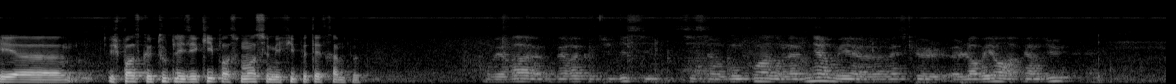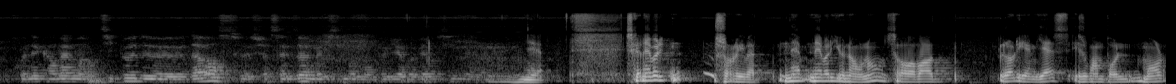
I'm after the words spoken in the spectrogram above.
Et euh, je pense que toutes les équipes en ce moment se méfient peut-être un peu. On verra, on verra comme tu dis, si, si c'est un bon point dans l'avenir, mais euh, est-ce que Lorient a perdu prenait quand même un petit peu d'avance sur cette zone, même si Montpellier revient aussi. Mais... Euh. Yeah. So never, sorry, but ne never you know, no? So about Lorient, yes, is one point more.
